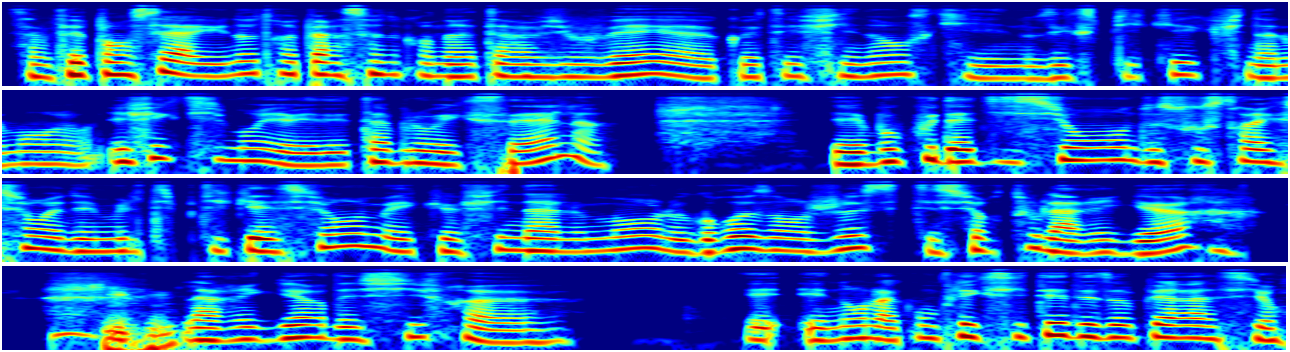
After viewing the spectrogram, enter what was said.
Ça me fait penser à une autre personne qu'on interviewait euh, côté finance qui nous expliquait que finalement, effectivement, il y avait des tableaux Excel il y avait beaucoup d'addition, de soustraction et de multiplication, mais que finalement, le gros enjeu, c'était surtout la rigueur, mhm. la rigueur des chiffres euh, et, non la complexité des opérations.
